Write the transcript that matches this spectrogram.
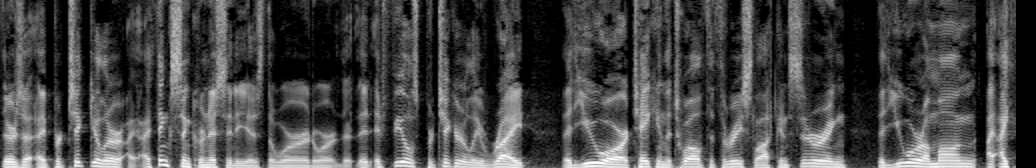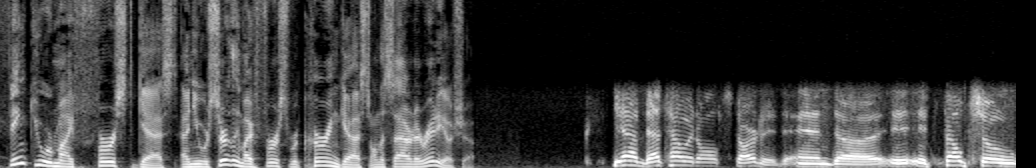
there's a, a particular, I, I, think synchronicity is the word, or it, it, feels particularly right that you are taking the 12 to 3 slot, considering that you were among, I, I think you were my first guest, and you were certainly my first recurring guest on the Saturday radio show. Yeah, that's how it all started. And uh, it, it felt so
